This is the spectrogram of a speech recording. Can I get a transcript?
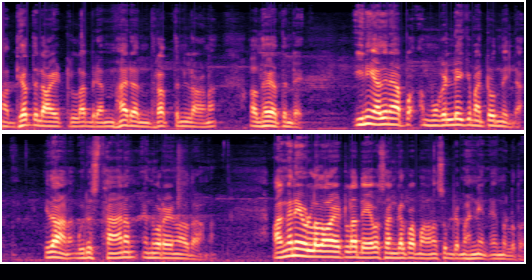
മധ്യത്തിലായിട്ടുള്ള ബ്രഹ്മരന്ധ്രത്തിലാണ് അദ്ദേഹത്തിന്റെ ഇനി അതിന് മുകളിലേക്ക് മറ്റൊന്നില്ല. ഇതാണ് ഗുരുസ്ഥാനം എന്ന് പറയുന്നത് അതാണ്. അങ്ങനെയുള്ളതായിട്ടുള്ള ദേവസങ്കല്പമാണ് സുബ്രഹ്മണ്യൻ എന്നുള്ളത്.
